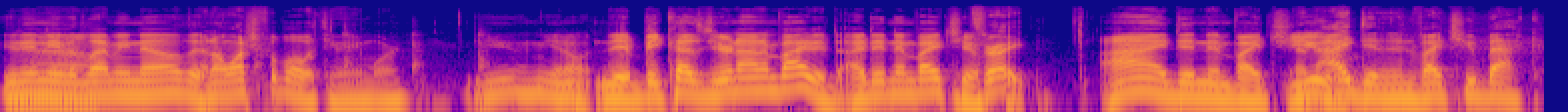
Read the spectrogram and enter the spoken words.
You didn't No. even let me know I that don't watch football with you anymore you you know because you're not invited. I didn't invite you. that's right I didn't invite you. and I didn't invite you back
